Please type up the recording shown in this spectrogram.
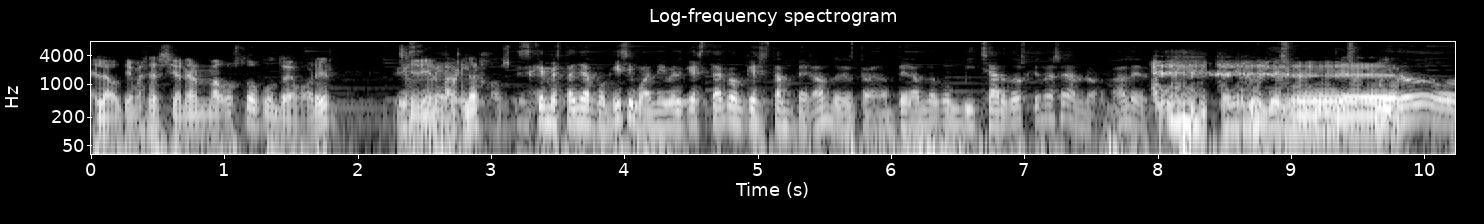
En la última sesión el mago estuvo a punto de morir. sin ir más lejos. Es que me extraña poquísimo al nivel que está con que se están pegando. Se están pegando con bichardos que no sean normales. un, descuido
